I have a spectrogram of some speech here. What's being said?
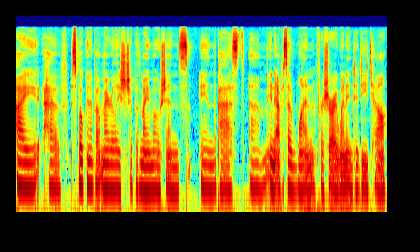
I have spoken about my relationship with my emotions in the past. Um, in episode one, for sure, I went into detail.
